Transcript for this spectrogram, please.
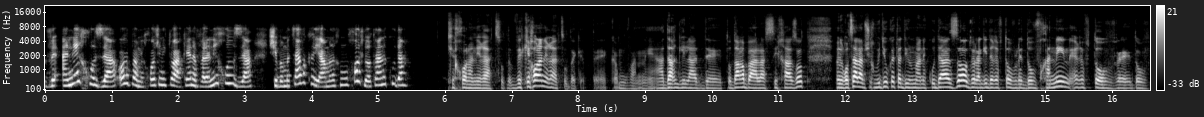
ואני חוזה, עוד פעם, יכול להיות שאני טועה, כן, אבל אני חוזה שבמצב הקיים אנחנו הולכות לאותה נקודה. ככל הנראה את צודקת, וככל הנראה את צודקת, אה, כמובן. הדר גלעד, אה, תודה רבה על השיחה הזאת, ואני רוצה להמשיך בדיוק את הדיון מהנקודה הזאת, ולהגיד ערב טוב לדוב חנין, ערב טוב, דוב.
